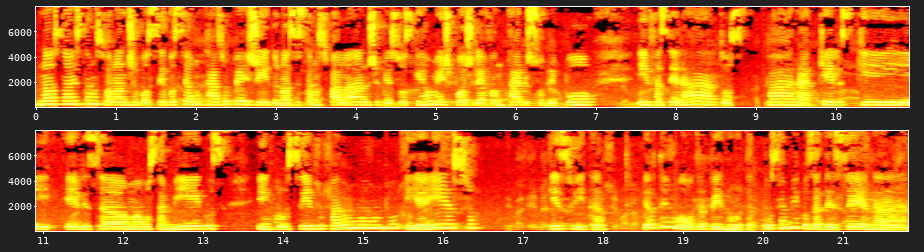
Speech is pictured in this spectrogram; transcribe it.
Nós não estamos falando de você, você é um caso perdido. Nós estamos falando de pessoas que realmente podem levantar e sobrepor e fazer atos para aqueles que eles amam, os amigos, inclusive para o mundo. E é isso. Isvika, eu tenho uma outra pergunta. Os amigos da dezena,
